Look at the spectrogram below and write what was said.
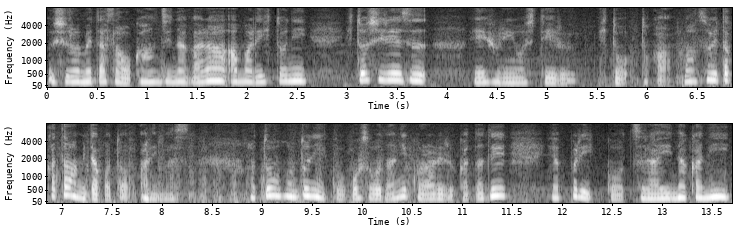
う後ろめたさを感じながらあまり人に人知れず、えー、不倫をしている人とか、まあ、そういった方は見たことあります。あと本当にこうご相談に来られる方でやっぱりこう辛い中に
